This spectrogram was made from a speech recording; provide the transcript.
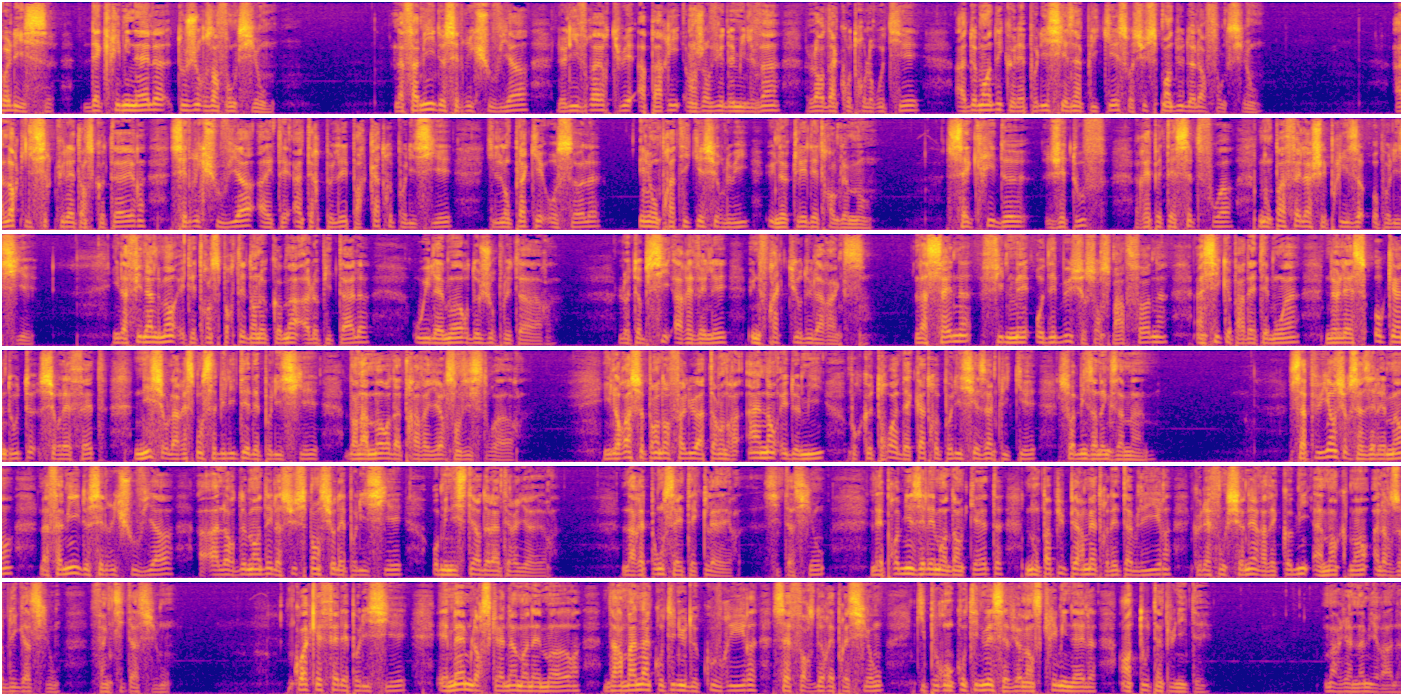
Police, des criminels toujours en fonction. La famille de Cédric Chouviat, le livreur tué à Paris en janvier 2020 lors d'un contrôle routier, a demandé que les policiers impliqués soient suspendus de leurs fonctions. Alors qu'il circulait en scotter, Cédric Chouviat a été interpellé par quatre policiers qui l'ont plaqué au sol et ont pratiqué sur lui une clé d'étranglement. Ses cris de J'étouffe, répétés sept fois, n'ont pas fait lâcher prise aux policiers. Il a finalement été transporté dans le coma à l'hôpital, où il est mort deux jours plus tard. L'autopsie a révélé une fracture du larynx. La scène, filmée au début sur son smartphone, ainsi que par des témoins, ne laisse aucun doute sur les faits ni sur la responsabilité des policiers dans la mort d'un travailleur sans histoire. Il aura cependant fallu attendre un an et demi pour que trois des quatre policiers impliqués soient mis en examen. S'appuyant sur ces éléments, la famille de Cédric Chouviat a alors demandé la suspension des policiers au ministère de l'Intérieur. La réponse a été claire. Les premiers éléments d'enquête n'ont pas pu permettre d'établir que les fonctionnaires avaient commis un manquement à leurs obligations. Quoi qu'aient fait les policiers, et même lorsqu'un homme en est mort, Darmanin continue de couvrir ses forces de répression qui pourront continuer ces violences criminelles en toute impunité. Marianne Lamiral.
